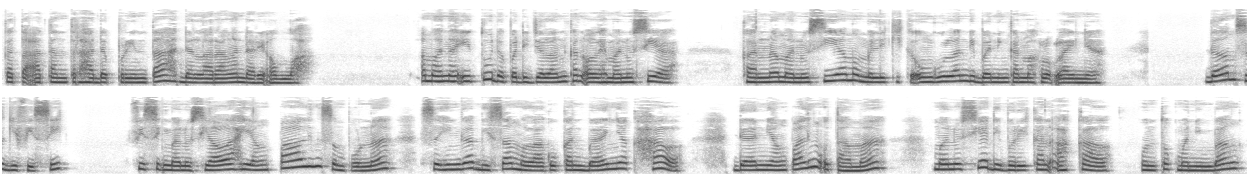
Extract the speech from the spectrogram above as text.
ketaatan terhadap perintah dan larangan dari Allah. Amanah itu dapat dijalankan oleh manusia, karena manusia memiliki keunggulan dibandingkan makhluk lainnya. Dalam segi fisik, fisik manusialah yang paling sempurna sehingga bisa melakukan banyak hal, dan yang paling utama, manusia diberikan akal untuk menimbang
